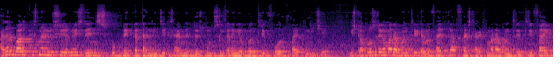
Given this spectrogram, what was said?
अगर बालकृष्ण इंडस्ट्रीज़ में इस रेंज को ब्रेक करता है नीचे की साइड में तो इसको हम सिल करेंगे वन थ्री फोर फाइव के नीचे स्टॉप लॉस रहेगा हमारा वन थ्री डबल फाइव का फ़र्स्ट टारगेट हमारा one three three five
